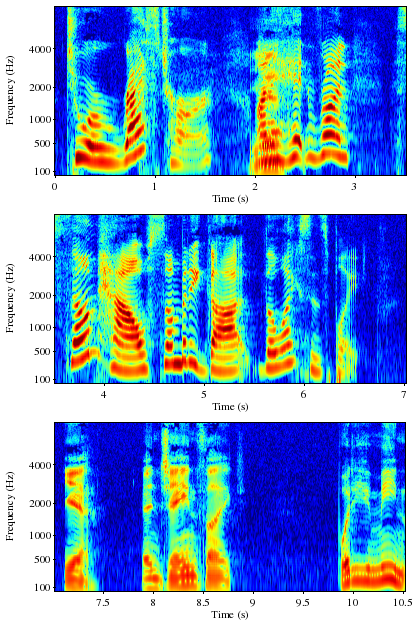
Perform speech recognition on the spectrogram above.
to arrest her on a hit and run. Somehow somebody got the license plate. Yeah. And Jane's like, What do you mean?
